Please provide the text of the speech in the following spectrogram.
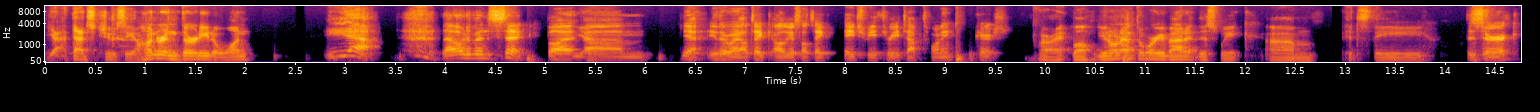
Yeah, that's juicy. One hundred and thirty to one. Yeah, that would have been sick. But yeah. um, yeah. Either way, I'll take. I guess I'll take HV three top twenty. Who cares? All right. Well, you don't have to worry about it this week. Um, it's the the Zurich.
